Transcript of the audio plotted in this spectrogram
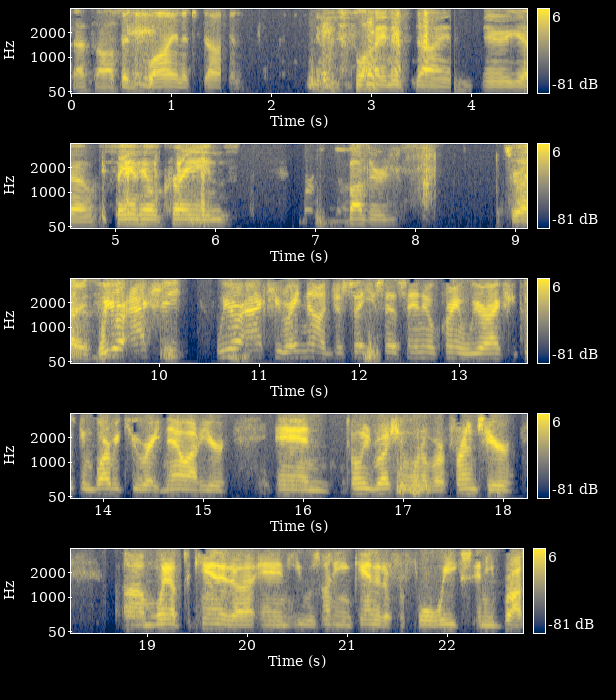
That's if awesome. it's flying, it's dying. If it's flying, it's dying. There you go. Sandhill cranes, buzzards. That's right. We are actually we are actually right now. Just say you said Sandhill Crane. We are actually cooking barbecue right now out here, and Tony Russian, one of our friends here, um, went up to Canada and he was hunting in Canada for four weeks, and he brought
